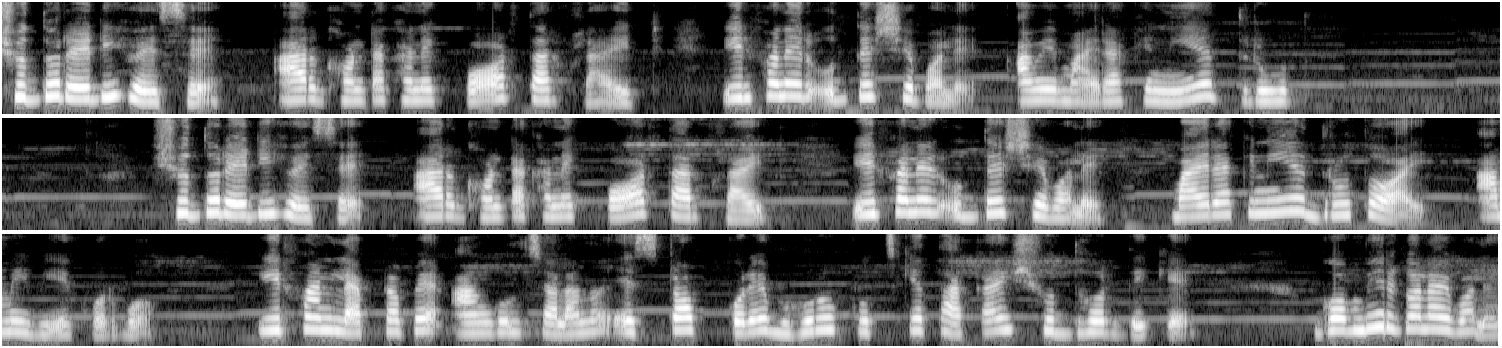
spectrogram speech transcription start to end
শুদ্ধ রেডি হয়েছে। আর ঘন্টাখানেক পর তার ফ্লাইট ইরফানের উদ্দেশ্যে বলে, আমি মায়রাকে নিয়ে দ্রুত শুদ্ধ রেডি হয়েছে। আর ঘন্টাখানেক পর তার ফ্লাইট ইরফানের উদ্দেশ্যে বলে, মায়রাকে নিয়ে দ্রুত আয়, আমি বিয়ে করব। ইরফান ল্যাপটপে আঙ্গুল চালানো স্টপ করে ভুরু কুচকে তাকায় শুদ্ধর দিকে। গম্ভীর গলায় বলে,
